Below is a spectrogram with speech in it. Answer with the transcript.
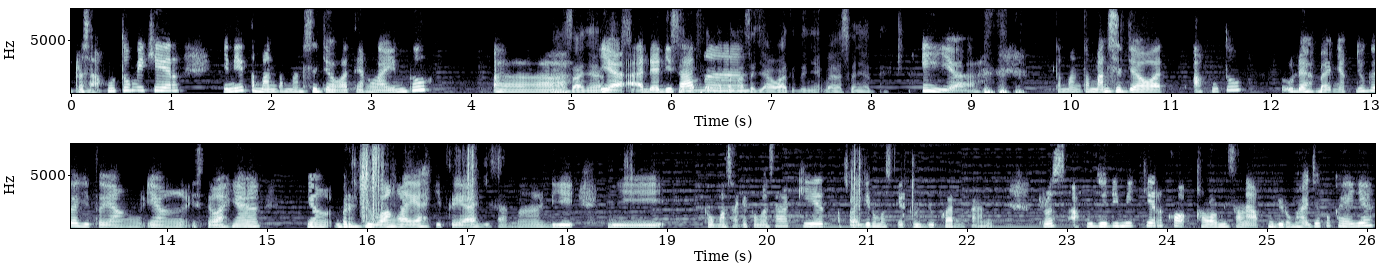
Terus hmm. aku tuh mikir ini teman-teman sejawat yang lain tuh uh, bahasanya ya ada di sana. teman sejawat itunya bahasanya? Iya teman-teman sejawat aku tuh udah banyak juga gitu yang yang istilahnya yang berjuang lah ya gitu ya di sana di di rumah sakit rumah sakit apalagi rumah sakit rujukan kan. Terus aku jadi mikir kok kalau misalnya aku di rumah aja kok kayaknya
